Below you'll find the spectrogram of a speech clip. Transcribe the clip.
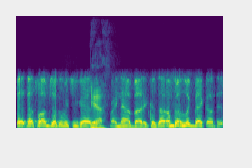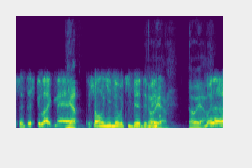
That, that's why I'm joking with you guys Yeah. right now about it because I'm going to look back on this and just be like, man, Yep. if only you knew what you did to oh me. Oh yeah, oh yeah. But uh,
